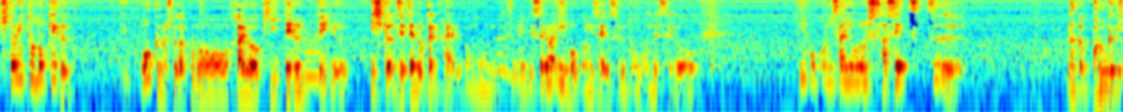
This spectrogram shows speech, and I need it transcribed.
人に届ける多くの人がこの会話を聞いてるっていう意識は絶対どっかに入ると思うんですよね。うん。でそれはいい方向に左右すると思うんですけどいい方向に採用させつつなんか番組っ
